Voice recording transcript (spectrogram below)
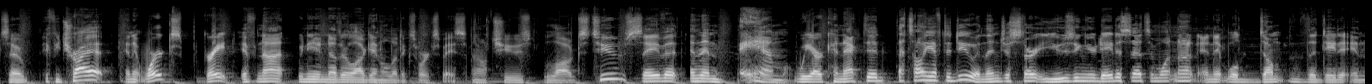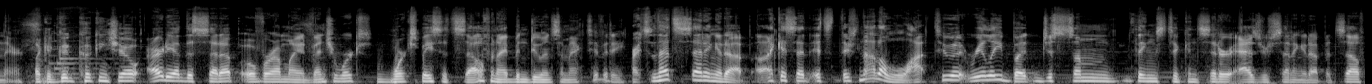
So if you try it and it works, great. If not, we need another log analytics workspace. And I'll choose logs 2, save it it, and then bam, we are connected. That's all you have to do. And then just start using your data sets and whatnot, and it will dump the data in there. Like a good cooking show, I already had this set up over on my AdventureWorks workspace itself, and I've been doing some activity. All right, so that's setting it up. Like I said, it's there's not a lot to it really, but just some things to consider as you're setting it up itself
